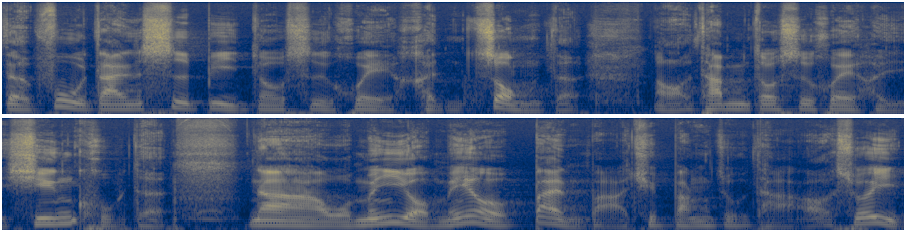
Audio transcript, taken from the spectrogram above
的负担势必都是会很重的哦，他们都是会很辛苦的。那我们有没有办法去帮助他哦？所以。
